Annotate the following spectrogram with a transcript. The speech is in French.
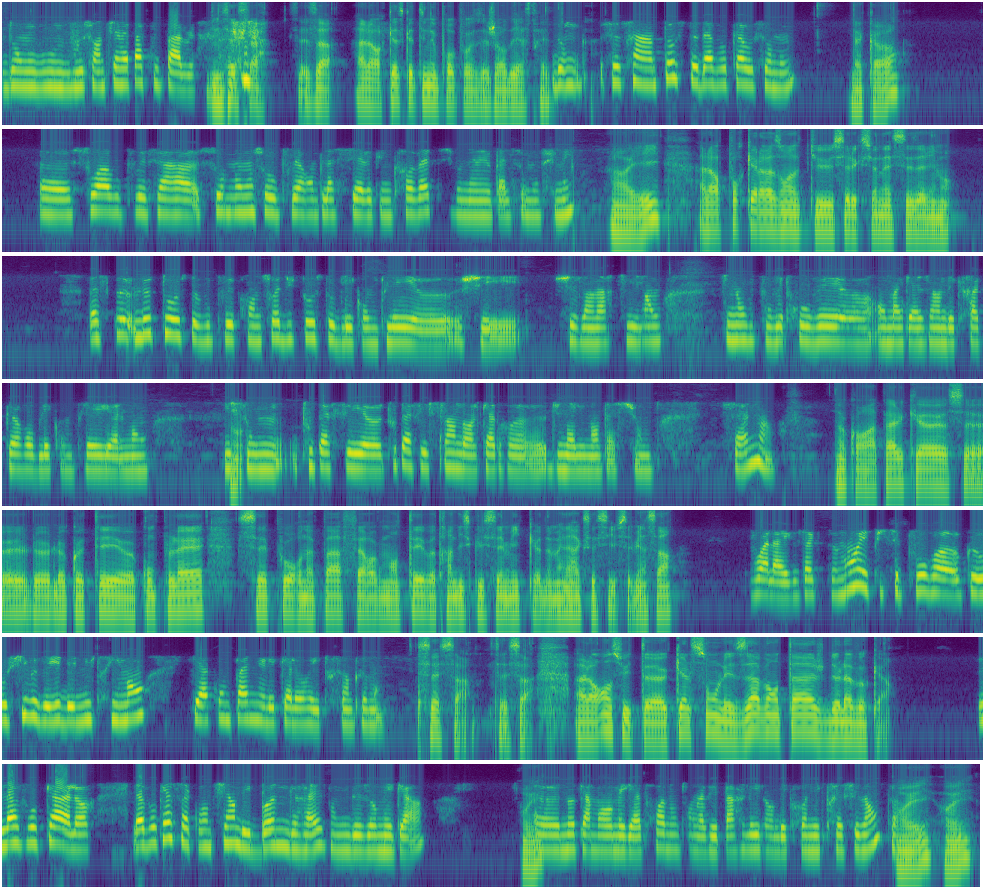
dont vous ne vous sentirez pas coupable. C'est ça, c'est ça. Alors, qu'est-ce que tu nous proposes aujourd'hui, Astrid? Donc, ce sera un toast d'avocat au saumon. D'accord. Euh, soit vous pouvez faire saumon, soit vous pouvez remplacer avec une crevette si vous n'aimez pas le saumon fumé. Oui. Alors pour quelle raison as-tu sélectionné ces aliments? Parce que le toast, vous pouvez prendre soit du toast au blé complet euh, chez chez un artisan, sinon vous pouvez trouver euh, en magasin des crackers au blé complet également. Ils oh. sont tout à fait tout à fait sains dans le cadre d'une alimentation saine. Donc on rappelle que ce, le, côté euh, complet, c'est pour ne pas faire augmenter votre indice glycémique de manière excessive, c'est bien ça? Voilà, exactement. Et puis c'est pour euh, que aussi vous ayez des nutriments qui accompagnent les calories, tout simplement. C'est ça, c'est ça. Alors ensuite, euh, quels sont les avantages de l'avocat? L'avocat, alors, l'avocat, ça contient des bonnes graisses, donc des oméga euh, notamment oméga 3 dont on avait parlé dans des chroniques précédentes. Oui, oui.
